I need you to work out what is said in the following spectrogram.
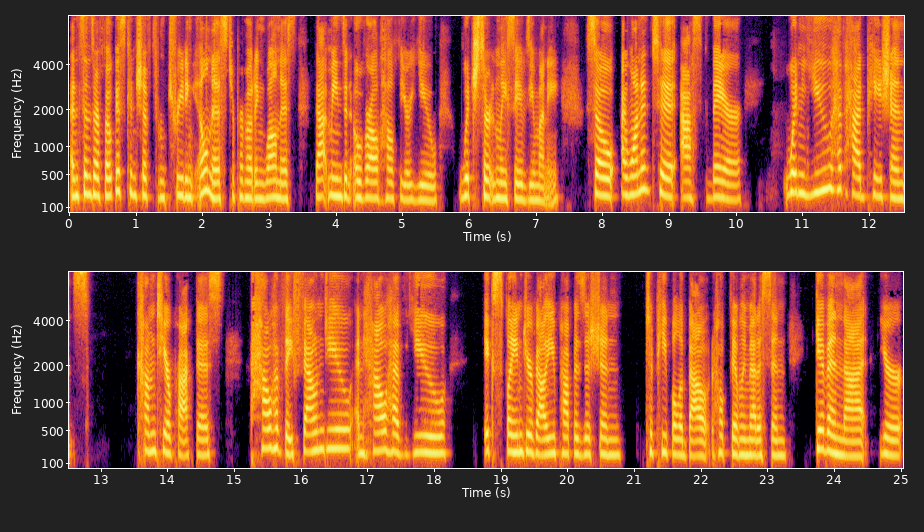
And since our focus can shift from treating illness to promoting wellness, that means an overall healthier you, which certainly saves you money. So I wanted to ask there when you have had patients come to your practice how have they found you and how have you explained your value proposition to people about hope family medicine given that you're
